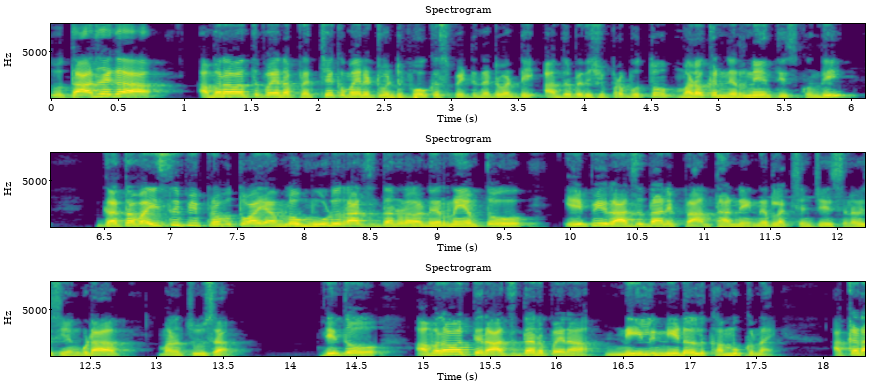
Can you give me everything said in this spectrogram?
సో తాజాగా అమరావతి పైన ప్రత్యేకమైనటువంటి ఫోకస్ పెట్టినటువంటి ఆంధ్రప్రదేశ్ ప్రభుత్వం మరొక నిర్ణయం తీసుకుంది. గత వైసీపీ ప్రభుత్వ హయాంలో మూడు రాజధానుల నిర్ణయంతో ఏపీ రాజధాని ప్రాంతాన్ని నిర్లక్ష్యం చేసిన విషయం కూడా మనం చూసాం దీంతో అమరావతి రాజధాని పైన నీలి నీడలు కమ్ముకున్నాయి. అక్కడ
